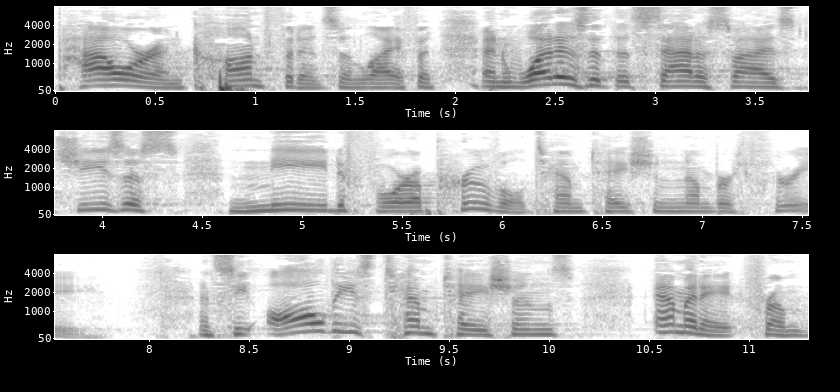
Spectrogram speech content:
power and confidence in life? And, and what is it that satisfies Jesus' need for approval? Temptation number three. And see, all these temptations emanate from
